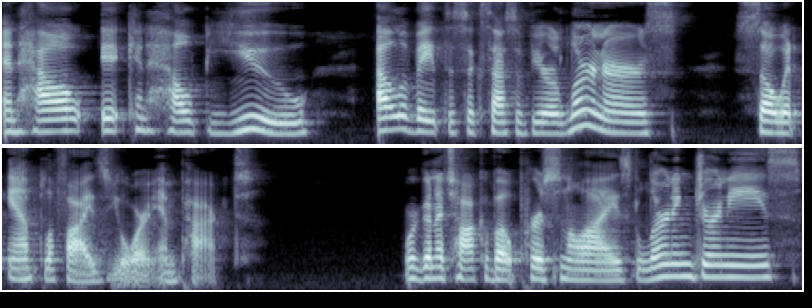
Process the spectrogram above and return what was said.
and how it can help you elevate the success of your learners so it amplifies your impact. We're going to talk about personalized learning journeys.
